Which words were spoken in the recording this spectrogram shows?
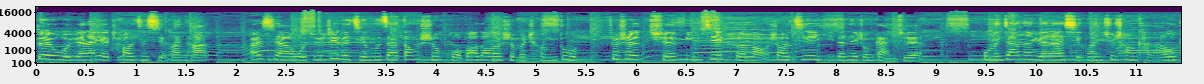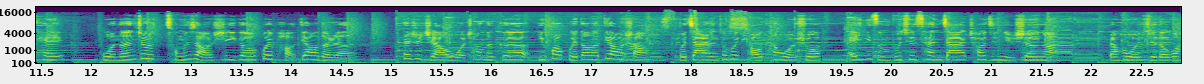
对我原来也超级喜欢她，而且啊，我觉得这个节目在当时火爆到了什么程度，就是全民皆可，老少皆宜的那种感觉。我们家呢原来喜欢去唱卡拉 OK，我呢就从小是一个会跑调的人。但是只要我唱的歌一会儿回到了调上，我家人就会调侃我说：“哎，你怎么不去参加超级女声啊？”然后我就觉得哇，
